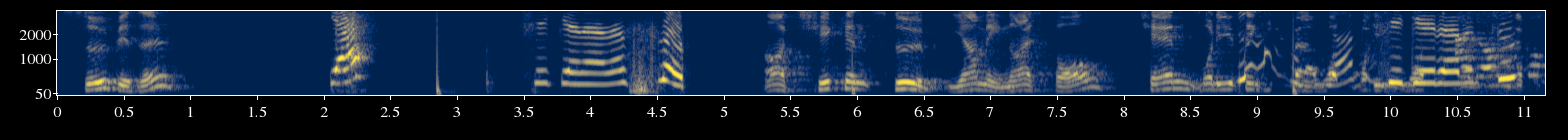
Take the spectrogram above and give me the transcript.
Soup, is it? Yes. Chicken noodle soup. Oh, chicken soup. Yummy. Nice, Paul. Chen, what are you thinking about? What, what do you- Chicken I don't soup. go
